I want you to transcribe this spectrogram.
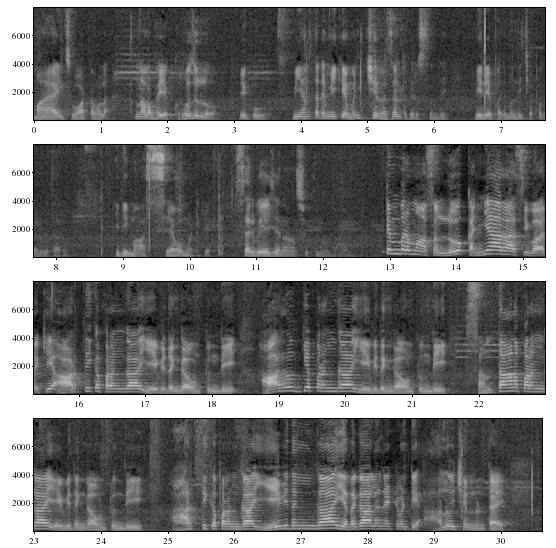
మా ఆయిల్స్ వాడటం వల్ల నలభై ఒక్క రోజుల్లో మీకు మీ అంతటా మీకే మంచి రిజల్ట్ తెలుస్తుంది. మీరే పది మంది చెప్పగలుగుతారు. ఇది మా సేవ మటుకే. సర్వే జన సుఖినో సెప్టెంబర్ మాసంలో కన్యారాశి వారికి ఆర్థిక పరంగా ఏ విధంగా ఉంటుంది? ఆరోగ్యపరంగా ఏ విధంగా ఉంటుంది? సంతాన పరంగా ఏ విధంగా ఉంటుంది? ఆర్థిక పరంగా ఏ విధంగా ఎదగాలనేటువంటి ఆలోచనలు ఉంటాయి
